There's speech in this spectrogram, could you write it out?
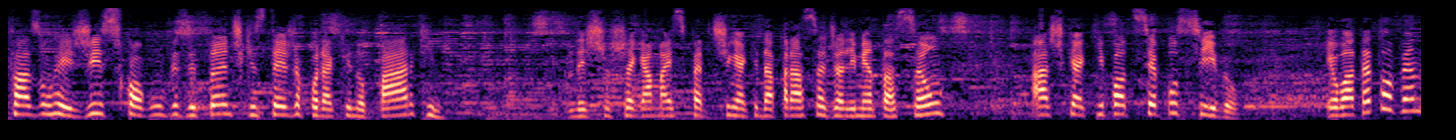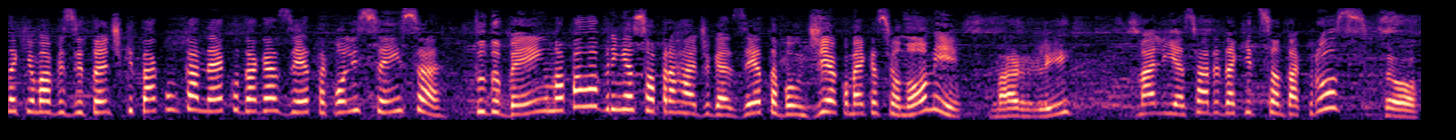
faz um registro com algum visitante que esteja por aqui no parque. Deixa eu chegar mais pertinho aqui da praça de alimentação. Acho que aqui pode ser possível. Eu até tô vendo aqui uma visitante que tá com o caneco da Gazeta. Com licença, tudo bem? Uma palavrinha só pra Rádio Gazeta. Bom dia, como é que é seu nome? Marli, Malia, a senhora é daqui de Santa Cruz? sou.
